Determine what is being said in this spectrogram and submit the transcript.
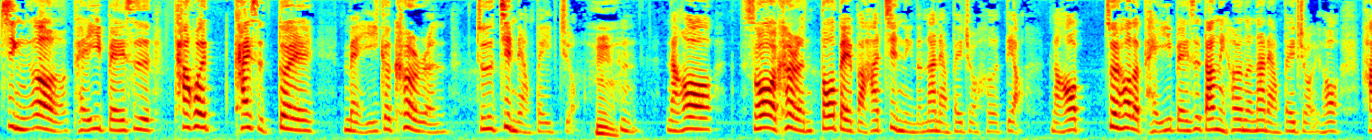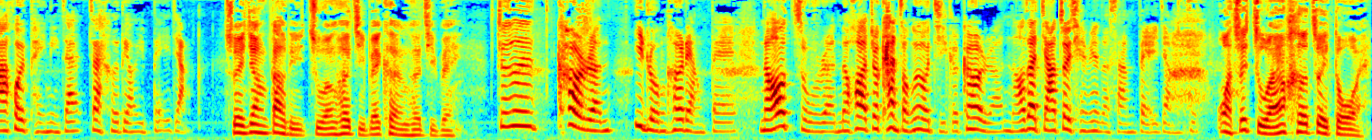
敬二陪一杯是他会开始对每一个客人就是敬两杯酒，嗯。嗯，然后所有客人都得把他敬你的那两杯酒喝掉，然后最后的陪一杯是当你喝了那两杯酒以后，他会陪你再再喝掉一杯，这样。所以这样到底主人喝几杯，客人喝几杯？就是客人一轮喝两杯，然后主人的话就看总共有几个客人，然后再加最前面的三杯这样子。哇，所以主人喝最多哎。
